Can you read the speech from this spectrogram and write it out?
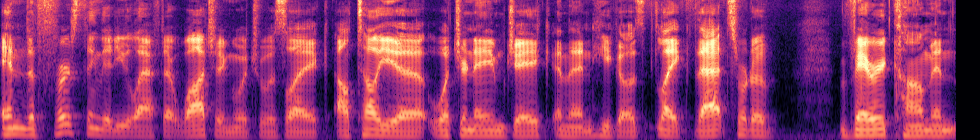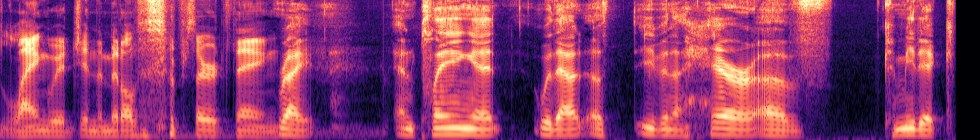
And the first thing that you laughed at watching, which was like, I'll tell you what's your name, Jake. And then he goes, like, that sort of very common language in the middle of this absurd thing. Right. And playing it without a, even a hair of comedic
